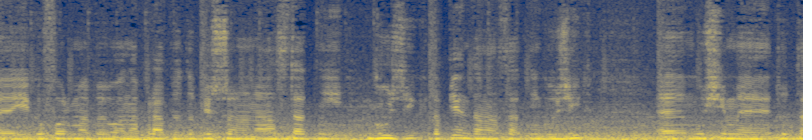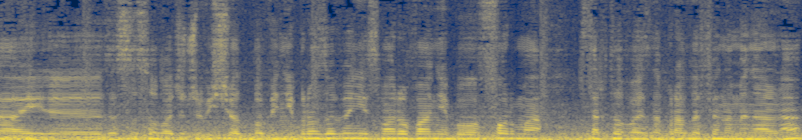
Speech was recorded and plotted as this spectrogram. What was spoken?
e, jego forma była naprawdę dopieszczona na ostatni guzik, dopięta na ostatni guzik. E, musimy tutaj e, zastosować oczywiście odpowiednie brązowienie, smarowanie, bo forma startowa jest naprawdę fenomenalna.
